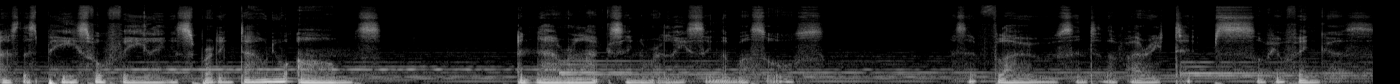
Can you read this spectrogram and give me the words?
as this peaceful feeling is spreading down your arms and now relaxing and releasing the muscles as it flows into the very tips of your fingers.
